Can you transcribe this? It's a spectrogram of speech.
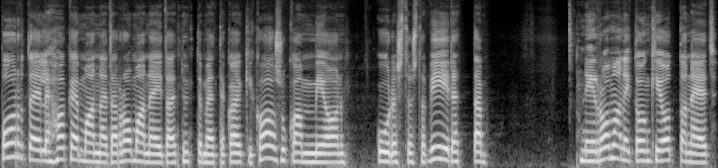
porteille hakemaan näitä romaneita, että nyt te menette kaikki kaasukammioon 16.5., niin romanit onkin ottaneet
